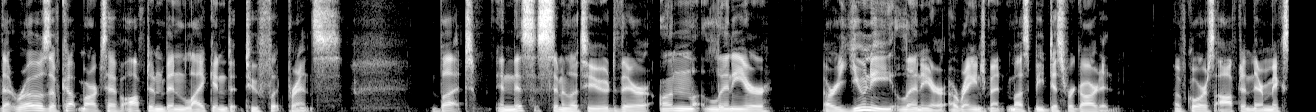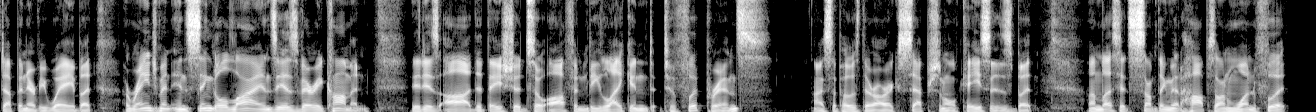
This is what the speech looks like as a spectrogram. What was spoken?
that rows of cup marks have often been likened to footprints. But in this similitude, their unlinear or unilinear arrangement must be disregarded. Of course, often they're mixed up in every way, but arrangement in single lines is very common. It is odd that they should so often be likened to footprints. I suppose there are exceptional cases, but unless it's something that hops on one foot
